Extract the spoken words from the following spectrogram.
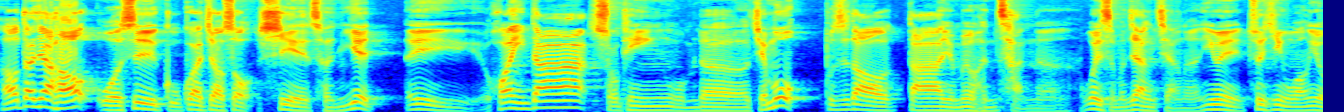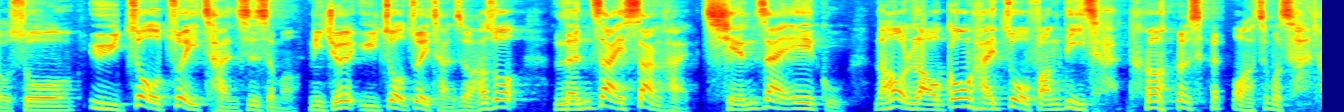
好，大家好，我是古怪教授谢承彦，哎，欢迎大家收听我们的节目。不知道大家有没有很惨呢？为什么这样讲呢？因为最近网友说宇宙最惨是什么？你觉得宇宙最惨是什么？他说人在上海，钱在 A 股。然后老公还做房地产，哇，这么惨哦！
